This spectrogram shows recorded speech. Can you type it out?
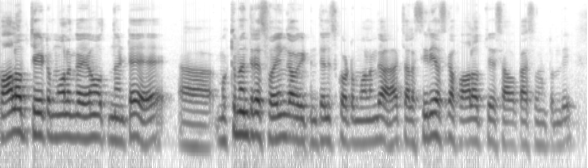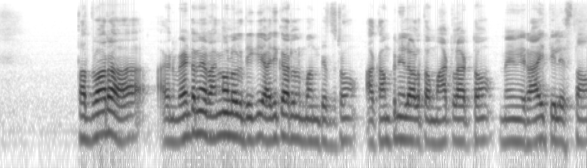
ఫాలోఅప్ చేయటం మూలంగా ఏమవుతుందంటే ముఖ్యమంత్రి స్వయంగా వీటిని తెలుసుకోవటం మూలంగా చాలా సీరియస్గా ఫాలోఅప్ చేసే అవకాశం ఉంటుంది. తద్వారా ఆయన వెంటనే రంగంలోకి దిగి అధికారులను పంపించడం ఆ కంపెనీల వాళ్ళతో మాట్లాడటం మేము ఈ రాయితీలు ఇస్తాం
